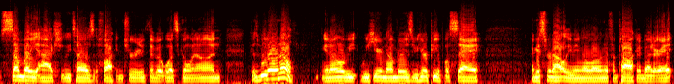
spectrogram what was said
somebody actually tells the fucking truth about what's going on, because we don't know. You know, we, we hear numbers, we hear people say, I guess we're not leaving alone if I'm talking about it, right?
